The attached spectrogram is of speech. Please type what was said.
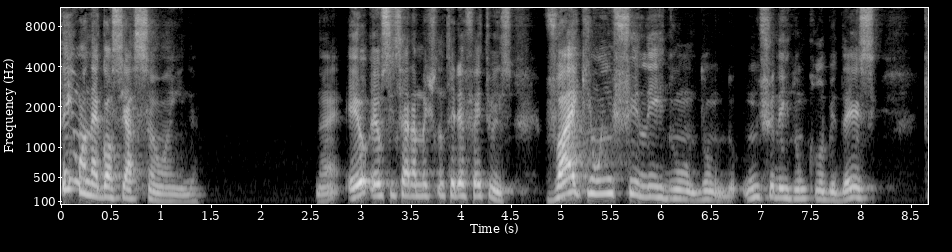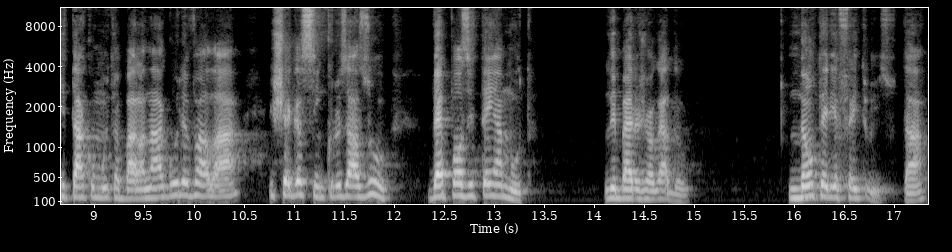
tem uma negociação ainda. Né? Eu, eu, sinceramente, não teria feito isso. Vai que um infeliz de um, de um, um infeliz de um clube desse, que está com muita bala na agulha, vai lá e chega assim: Cruz Azul, depositei a multa, libera o jogador. Não teria feito isso, tá?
